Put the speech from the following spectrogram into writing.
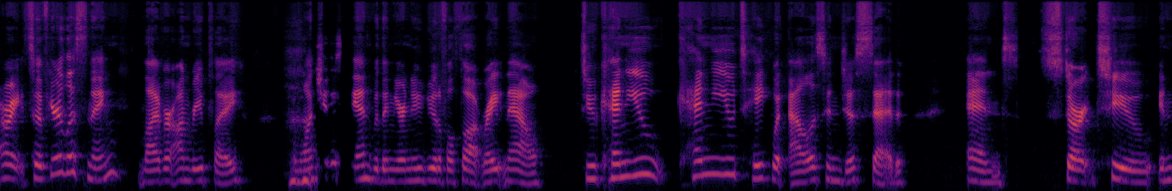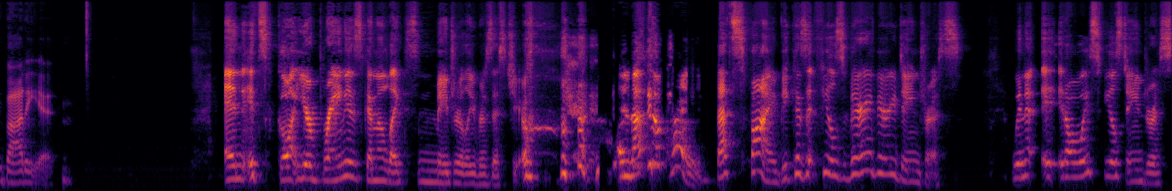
All right. So if you're listening live or on replay i want you to stand within your new beautiful thought right now do can you can you take what Allison just said and start to embody it? And it's going your brain is gonna like majorly resist you. and that's okay. That's fine because it feels very, very dangerous. When it, it always feels dangerous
